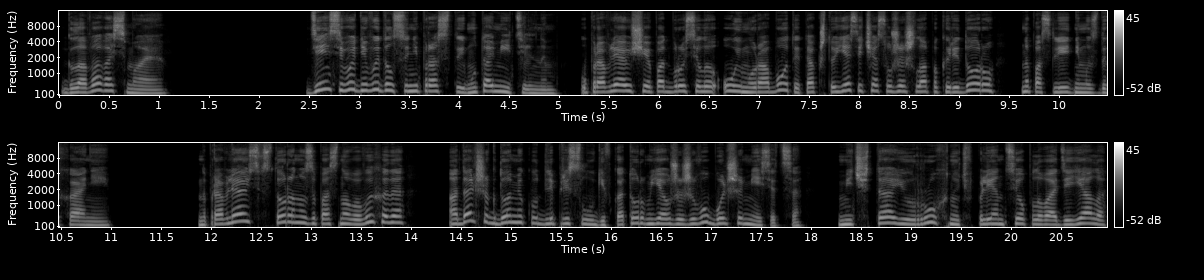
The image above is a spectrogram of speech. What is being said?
Глава восьмая. День сегодня выдался непростым, утомительным. Управляющая подбросила уйму работы, так что я сейчас уже шла по коридору на последнем издыхании. Направляюсь в сторону запасного выхода, а дальше к домику для прислуги, в котором я уже живу больше месяца. Мечтаю рухнуть в плен теплого одеяла,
